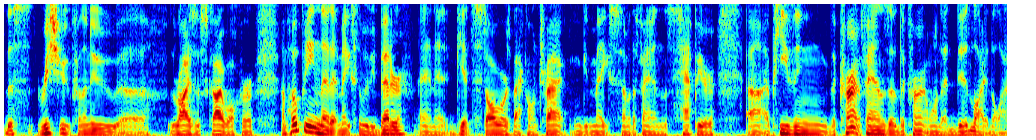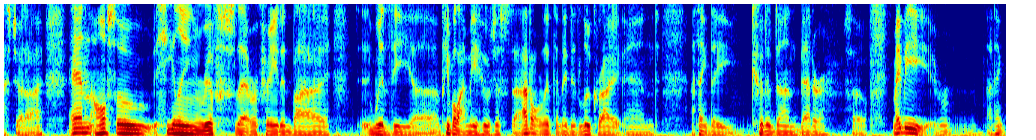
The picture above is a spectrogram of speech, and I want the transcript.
this reshoot for the new uh, Rise of Skywalker. I'm hoping that it makes the movie better and it gets Star Wars back on track and makes some of the fans happier, uh, appeasing the current fans of the current one that did like The Last Jedi, and also healing rifts that were created by with the uh, people like me who just I don't really think they did Luke right, and I think they could have done better. So maybe I think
